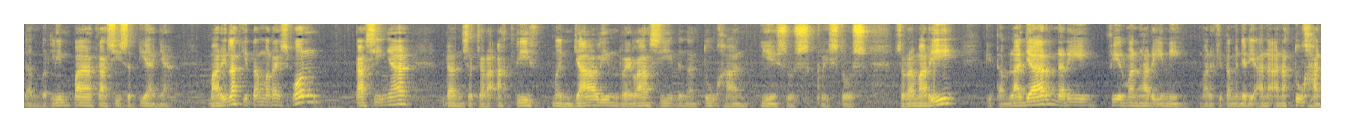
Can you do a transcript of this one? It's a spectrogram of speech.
dan berlimpah kasih setianya. Marilah kita merespon kasihnya dan secara aktif menjalin relasi dengan Tuhan Yesus Kristus. Saudara mari kita belajar dari firman hari ini. Mari kita menjadi anak-anak Tuhan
